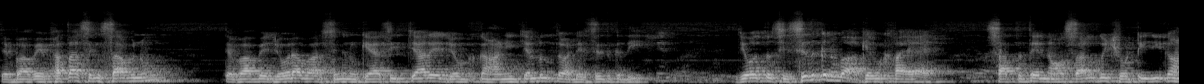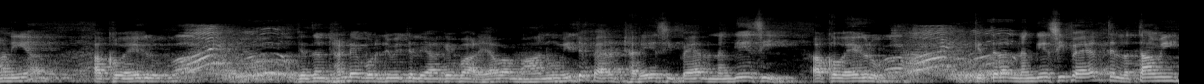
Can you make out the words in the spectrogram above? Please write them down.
ਤੇ ਬਾਬੇ ਫਤਿਹ ਸਿੰਘ ਸਾਹਿਬ ਨੂੰ ਤੇ ਬਾਬੇ ਜੋਰਾਵਰ ਸਿੰਘ ਨੂੰ ਕਿਹਾ ਸੀ, ਚਾਰੇ ਯੁੱਗ ਕਹਾਣੀ ਚੱਲੂ ਤੁਹਾਡੇ ਸਿਦਕ ਦੀ। ਜੋ ਤੁਸੀਂ ਸਿਦਕ ਨਿਭਾ ਕੇ ਵਿਖਾਇਆ ਹੈ 7 ਤੇ 9 ਸਾਲ ਕੋਈ ਛੋਟੀ ਜੀ ਕਹਾਣੀ ਆ? ਆਖੋ ਵਾਹਿਗੁਰੂ। ਜਦੋਂ ਠੰਡੇ ਬੁਰਜ ਵਿੱਚ ਲਿਆ ਕੇ ਭਾਲਿਆ ਵਾ, ਮਾਂ ਨੂੰ ਵੀ ਤੇ ਪੈਰ ਠਰੇ ਸੀ, ਪੈਰ ਨੰਗੇ ਸੀ। ਆਖੋ, ਵਾਹਿਗੁਰੂ ਕਿਤਰਾ ਨੰਗੇ ਸੀ ਪੈਰ ਤੇ ਲੱਤਾਂ ਵੀ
